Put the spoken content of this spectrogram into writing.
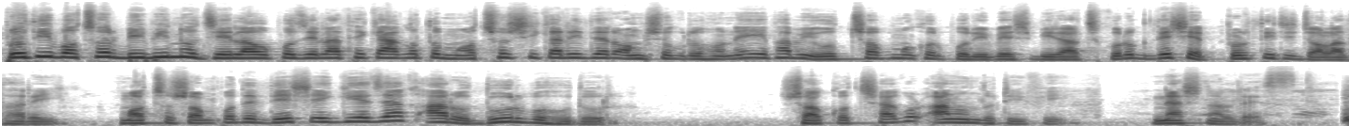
প্রতি বছর বিভিন্ন জেলা উপজেলা থেকে আগত মৎস্য শিকারীদের অংশগ্রহণে এভাবে উৎসবমুখর পরিবেশ বিরাজ করুক দেশের প্রতিটি জলাধারেই। মৎস্য সম্পদে দেশ এগিয়ে যাক আরও দূর, বহুদূর। শকত সাগর, আনন্দ টিভি, ন্যাশনাল ডেস্ক।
